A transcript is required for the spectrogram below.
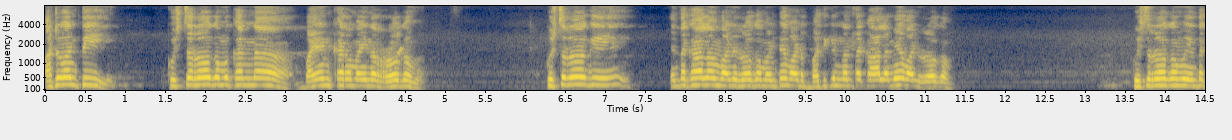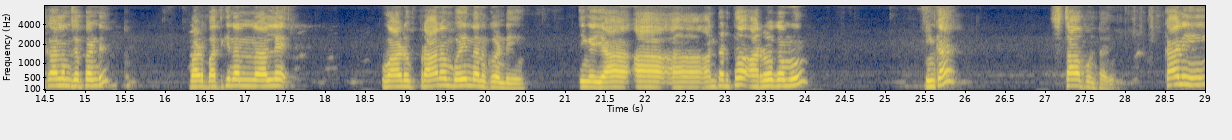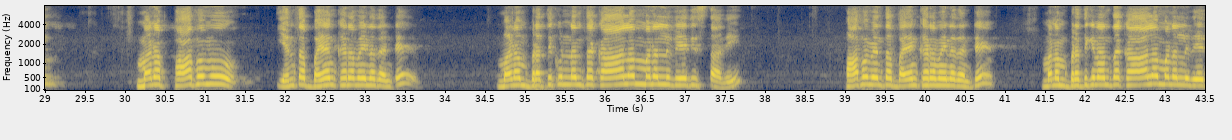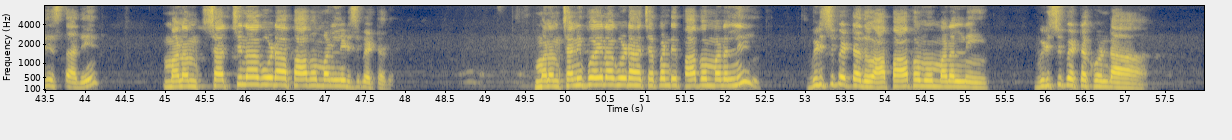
అటువంటి కుష్ఠరోగము కన్నా భయంకరమైన రోగము కుష్ఠరోగి ఎంతకాలం వాడి రోగం అంటే వాడు బతికినంత కాలమే వాడి రోగం. కుష్ఠరోగము ఎంతకాలం చెప్పండి? వాడు బతికిన నాళ్ళే వాడు ప్రాణం పోయింది అనుకోండి ఇంకా యా అంతటితో ఆ రోగము ఇంకా స్టాప్ ఉంటుంది. కానీ మన పాపము ఎంత భయంకరమైనదంటే మనం బ్రతికున్నంత కాలం మనల్ని వేధిస్తుంది. పాపం ఎంత భయంకరమైనదంటే మనం బ్రతికినంత కాలం మనల్ని వేధిస్తుంది. మనం చచ్చినా కూడా పాపం మనల్ని విడిచిపెట్టదు. మనం చనిపోయినా కూడా చెప్పండి పాపం మనల్ని విడిచిపెట్టదు. ఆ పాపము మనల్ని విడిచిపెట్టకుండా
